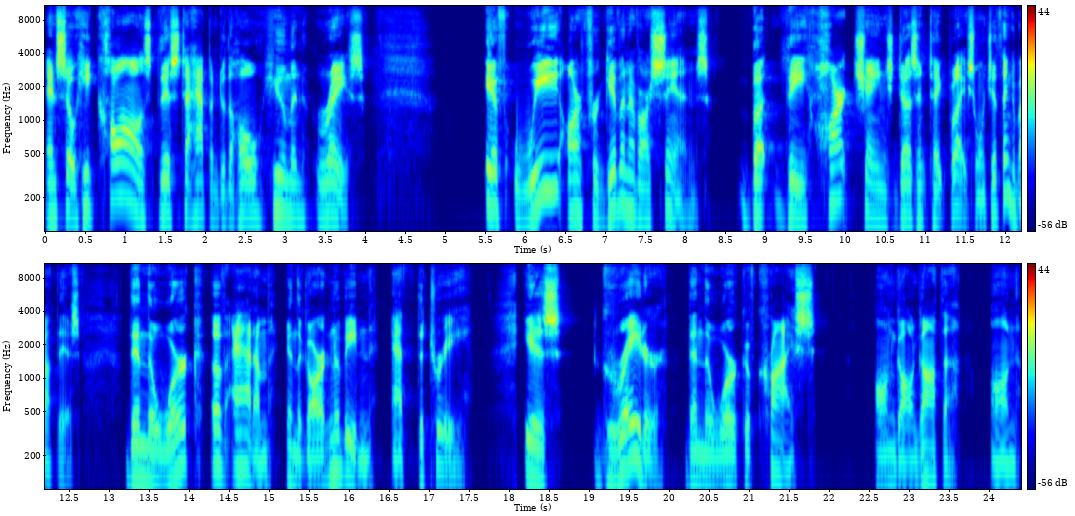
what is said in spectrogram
And so he caused this to happen to the whole human race. If we are forgiven of our sins but the heart change doesn't take place i want you to think about this then the work of Adam in the Garden of Eden at the tree is greater than the work of Christ on Golgotha on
